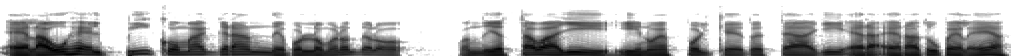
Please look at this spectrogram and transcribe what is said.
el auge, el pico más grande, por lo menos de lo, cuando yo estaba allí, y no es porque tú estés aquí, era, era tu pelea.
